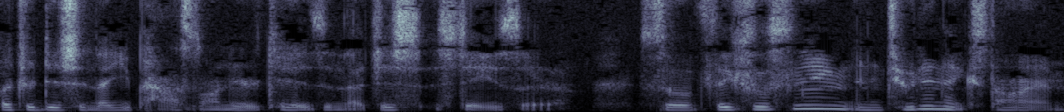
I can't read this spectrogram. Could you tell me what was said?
a tradition that you pass on to your kids and that just stays there. So thanks for listening and tune in next time.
